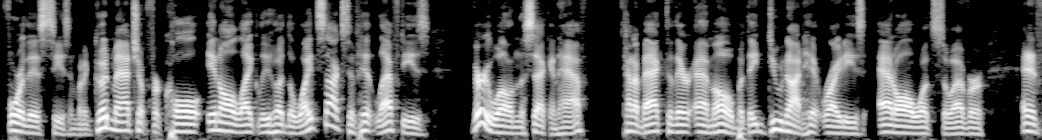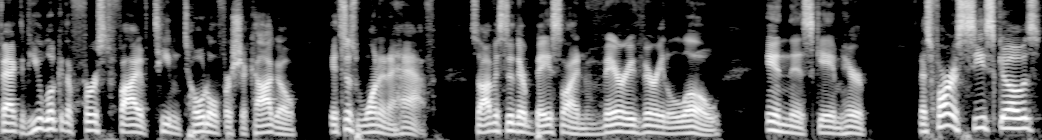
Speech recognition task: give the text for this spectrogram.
for this season. But a good matchup for Cole in all likelihood. The White Sox have hit lefties very well in the second half, kind of back to their MO, but they do not hit righties at all whatsoever. And in fact, if you look at the first five team total for Chicago, it's just one and a half. So obviously their baseline very, very low in this game here. As far as Cease goes,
